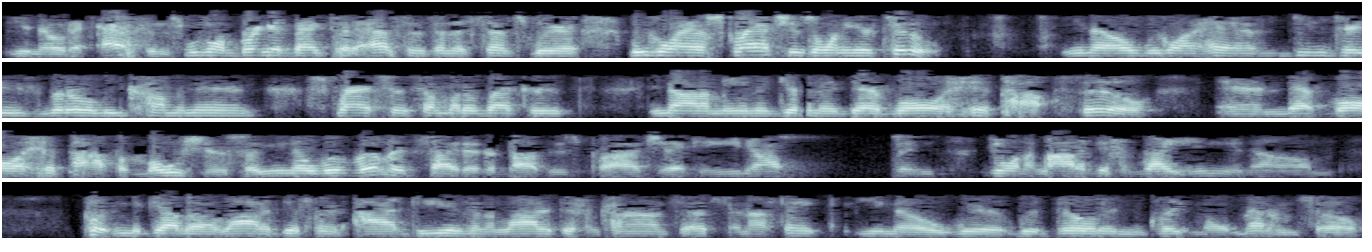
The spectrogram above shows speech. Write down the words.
you know, the essence. We're going to bring it back to the essence in a sense where we're going to have scratches on here too. You know, we're going to have DJs literally coming in, scratching some of the records you know what I mean, and giving it that raw hip hop feel and that raw hip hop emotion. So, you know, we're really excited about this project and, you know, I've been doing a lot of different writing and, um, putting together a lot of different ideas and a lot of different concepts. And I think, you know, we're, we're building great momentum. So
